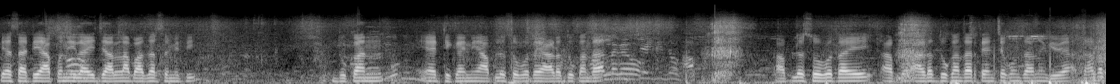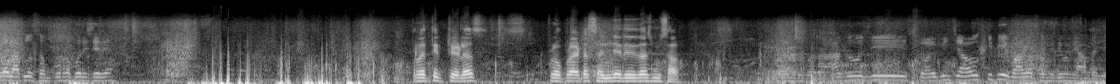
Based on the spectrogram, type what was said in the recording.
त्यासाठी आपण येईल आहे जालना बाजार समिती. दुकान या ठिकाणी आपल्यासोबत आहे आडत दुकानदार. आपल्यासोबत आहे आपलं आडत दुकानदार त्यांच्याकडून जाणून घेऊया. दादा पहिला आपलं संपूर्ण परिचय द्या. Prateek traders proprietor Sanjay Devdas Misal. सोयाबीनची आवक किती आहे बाजार समितीमध्ये अंदाजे?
